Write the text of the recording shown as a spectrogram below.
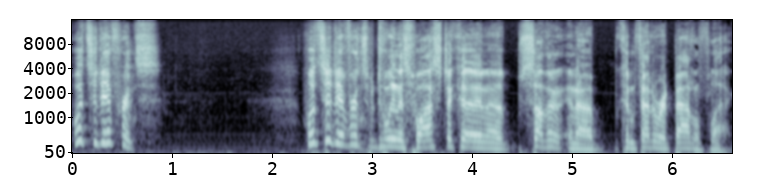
What's the difference? What's the difference between a swastika and a southern and a Confederate battle flag?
